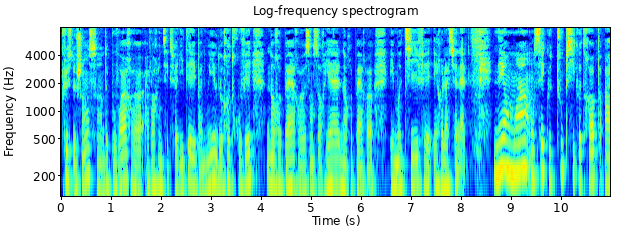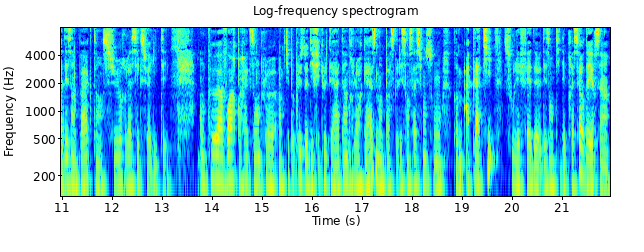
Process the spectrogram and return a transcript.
plus de chances hein, de pouvoir euh, avoir une sexualité épanouie ou de retrouver nos repères euh, sensoriels, nos repères euh, émotifs et, relationnels. Néanmoins, on sait que tout psychotrope a des impacts hein, sur la sexualité. On peut avoir par exemple un petit peu plus de difficulté à atteindre l'orgasme parce que les sensations sont comme aplaties sous l'effet des antidépresseurs. D'ailleurs, c'est un,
